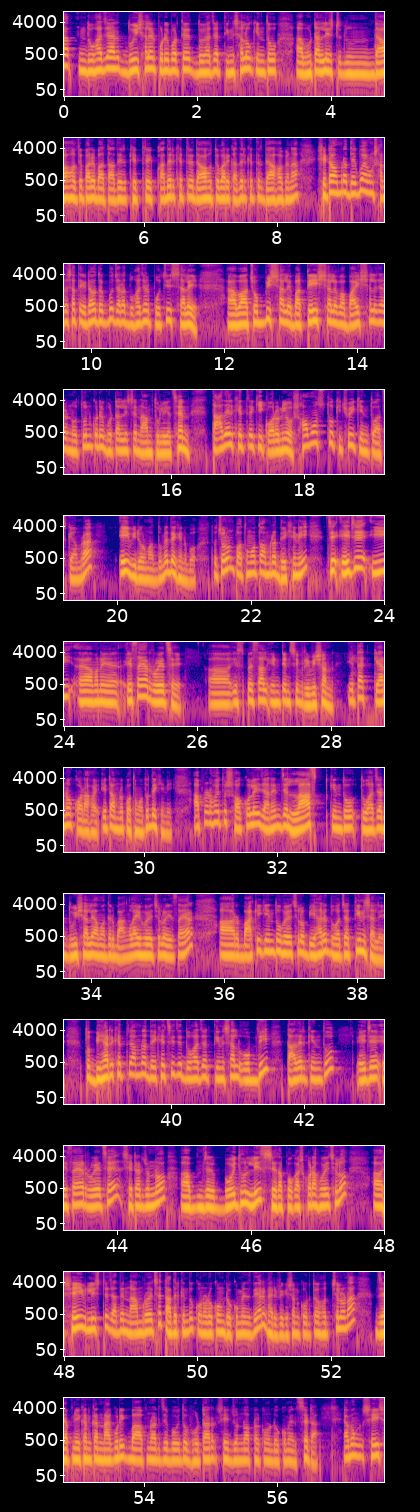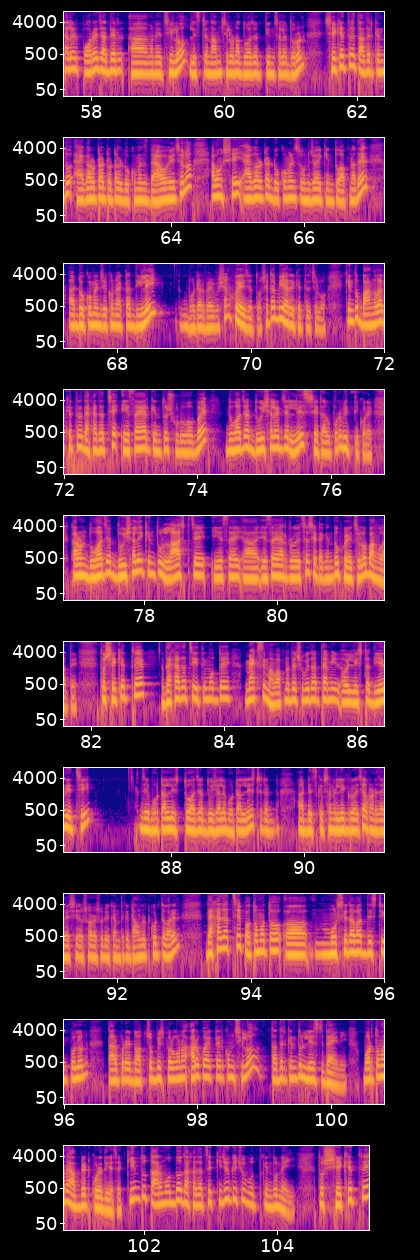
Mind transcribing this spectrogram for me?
দু সালের পরিবর্তে দু সালেও কিন্তু ভোটার লিস্ট দেওয়া হতে পারে বা তাদের ক্ষেত্রে, কাদের ক্ষেত্রে দেওয়া হতে পারে, কাদের ক্ষেত্রে দেওয়া হবে না, সেটাও আমরা দেখব এবং সাথে সাথে এটাও দেখব যারা দু হাজার পঁচিশ সালে বা চব্বিশ সালে বা তেইশ সালে বা বাইশ সালে যারা নতুন করে ভোটার লিস্টে নাম তুলিয়েছেন, তাদের ক্ষেত্রে কি করণীয়? সমস্ত কিছুই কিন্তু আজকে আমরা এই ভিডিওর মাধ্যমে দেখে নেব। তো চলুন প্রথমত আমরা দেখে নিই যে এই যে ই মানে এসআইআর রয়েছে স্পেশাল ইন্টেনসিভ রিভিশন এটা কেন করা হয়? এটা আমরা প্রথমত দেখিনি। আপনারা হয়তো সকলেই জানেন যে লাস্ট কিন্তু দু হাজার দুই সালে আমাদের বাংলায় হয়েছিল এসআইআর আর বাকি কিন্তু হয়েছিল বিহারে দু হাজার তিন সালে। তো বিহারের ক্ষেত্রে আমরা দেখেছি যে দু হাজার তিন সাল অবধি তাদের কিন্তু এই যে এসআইআর রয়েছে, সেটার জন্য যে বৈধ লিস্ট সেটা প্রকাশ করা হয়েছিল সেই লিস্টে যাদের নাম রয়েছে, তাদের কিন্তু কোনো রকম ডকুমেন্টস দিয়ে ভেরিফিকেশন করতে হচ্ছিল না, যে আপনি এখানকার নাগরিক বা আপনার যে বৈধ ভোটার, সেই জন্য আপনার কোনো ডকুমেন্টস সেটা। এবং সেই সালের পরে যাদের মানে ছিল লিস্টে নাম ছিল না দু হাজার তিন সালের ধরুন, সেক্ষেত্রে তাদের কিন্তু এগারোটা টোটাল ডকুমেন্টস দেওয়া হয়েছিল, এবং সেই এগারোটা ডকুমেন্টস অনুযায়ী কিন্তু আপনাদের ডকুমেন্ট যে কোনো একটা দিলেই ভোটার ভেরিফিকেশন হয়ে যেত, সেটা বিহারের ক্ষেত্রে ছিল। কিন্তু বাংলার ক্ষেত্রে দেখা যাচ্ছে এসআইআর কিন্তু শুরু হবে দু হাজার দুই সালের যে লিস্ট সেটার উপর ভিত্তি করে। কারণ দু দুই সালেই কিন্তু লাস্ট যে এসআই এসআইআর রয়েছে সেটা কিন্তু হয়েছিল বাংলাতে। তো সেক্ষেত্রে দেখা যাচ্ছে ইতিমধ্যে ম্যাক্সিমাম আপনাদের সুবিধার্থে আমি ওই লিস্টটা দিয়ে দিচ্ছি। যে ভোটার লিস্ট দু হাজার দুই সালে ভোটার লিস্ট এটা ডিসক্রিপশনে লিঙ্ক রয়েছে, আপনারা চাইলে সরাসরি এখান থেকে ডাউনলোড করতে পারেন। দেখা যাচ্ছে প্রথমত মুর্শিদাবাদ ডিস্ট্রিক্ট বলুন, তারপরে নর্থ চব্বিশ পরগনা আরও কয়েকটা এরকম ছিল, তাদের কিন্তু লিস্ট দেয়নি। বর্তমানে আপডেট করে দিয়েছে। কিন্তু তার মধ্যেও দেখা যাচ্ছে কিছু কিছু বুথ কিন্তু নেই। তো সেক্ষেত্রে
